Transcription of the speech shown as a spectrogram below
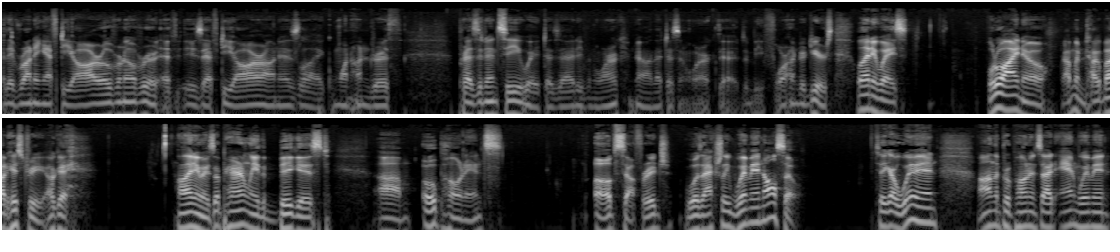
are they running FDR over and over? Is FDR on his like 100th presidency? Wait, does that even work? No, that doesn't work. That would be 400 years. Well, anyways, what do I know? I'm going to talk about history. Okay. Well, anyways, apparently the biggest um, opponents of suffrage was actually women also. So Take out women on the proponent side and women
